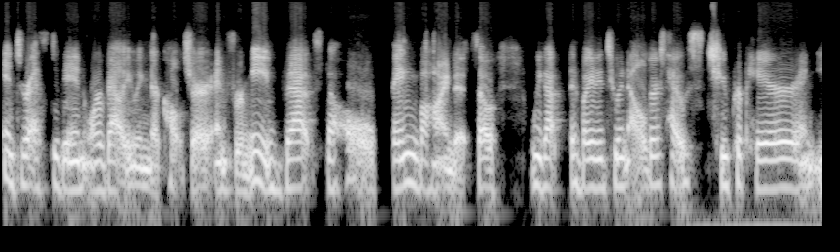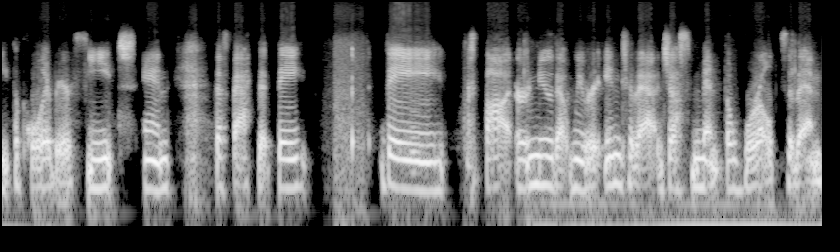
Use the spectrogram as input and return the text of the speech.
interested in or valuing their culture. And for me, that's the whole thing behind it. So we got invited to an elder's house to prepare and eat the polar bear feet. And the fact that they they thought or knew that we were into that just meant the world to them.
